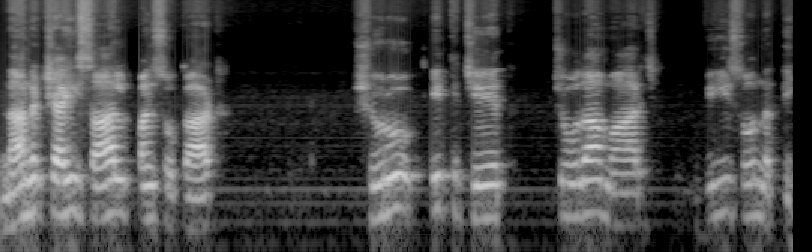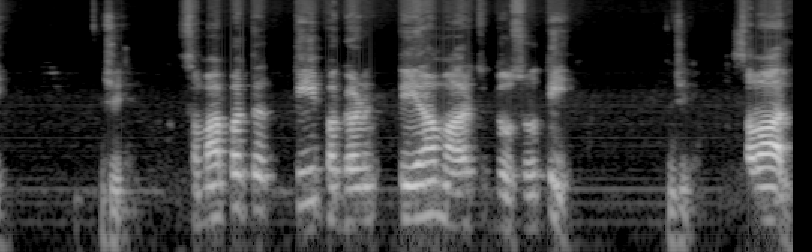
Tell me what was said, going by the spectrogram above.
ਨਾਨਕਸ਼ਾਹੀ ਸਾਲ 561 ਸ਼ੁਰੂ ਇੱਕ ਚੇਤ 14 ਮਾਰਚ 2029 ਜੀ। ਸਮਾਪਤ 30 ਫੱਗਣ 13 ਮਾਰਚ 230 ਜੀ। ਸਵਾਲ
